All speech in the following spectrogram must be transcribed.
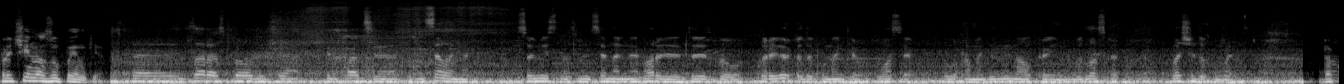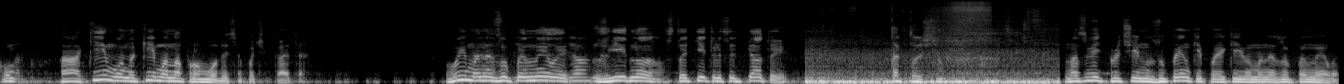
Причина зупинки. Е, Зараз проводиться фільтрація населення сумісно з Національною гвардією та СБУ. Перевірка документів у вас як у громадянина України. Будь ласка, ваші документи. Докум... А ким воно, ким воно проводиться? Почекайте. Ви мене зупинили згідно статті 35. Так точно. Назвіть причину зупинки, по якій ви мене зупинили.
